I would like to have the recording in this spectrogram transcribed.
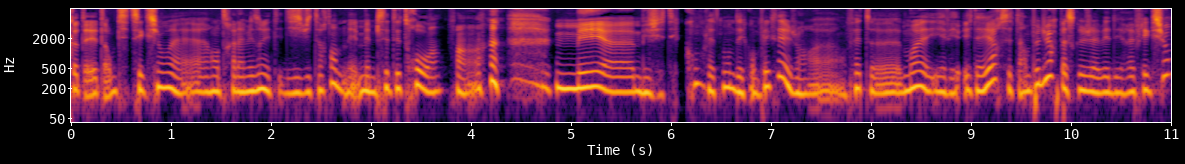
quand elle était en petite section, elle rentrait à la maison, il était 18h30, mais même c'était trop. Hein. Enfin, mais euh, mais j'étais complètement décomplexée. Genre, euh, en fait, euh, moi. Et d'ailleurs, c'était un peu dur parce que j'avais des réflexions.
